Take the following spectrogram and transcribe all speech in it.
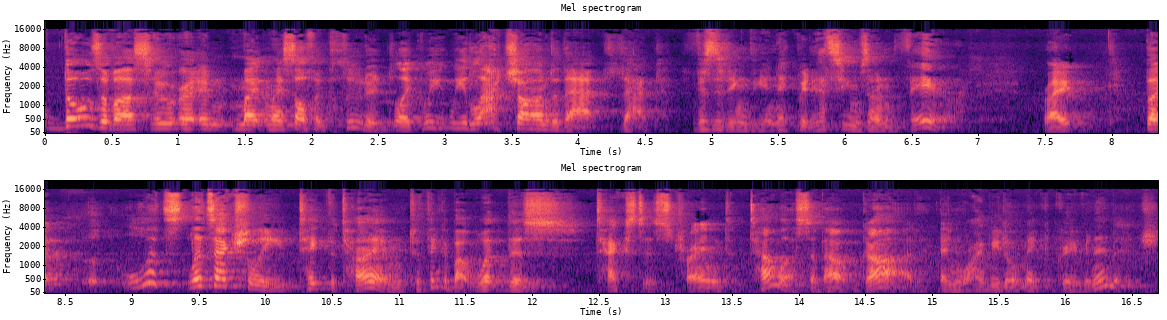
those of us who, are, and my, myself included, like we, we latch on to that, that visiting the iniquity. That seems unfair right? But let's, let's actually take the time to think about what this text is trying to tell us about God and why we don't make a graven image.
